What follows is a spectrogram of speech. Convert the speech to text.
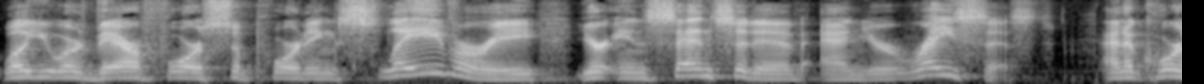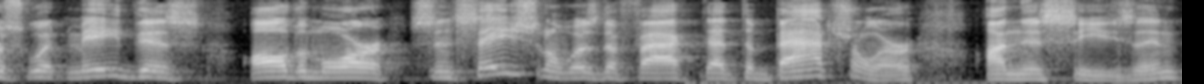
well, you are therefore supporting slavery, you're insensitive, and you're racist. And of course, what made this all the more sensational was the fact that The Bachelor on this season,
